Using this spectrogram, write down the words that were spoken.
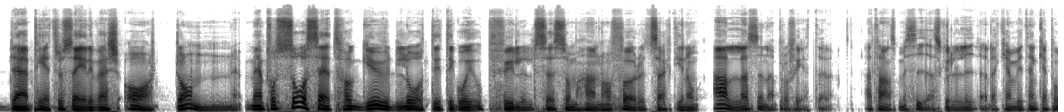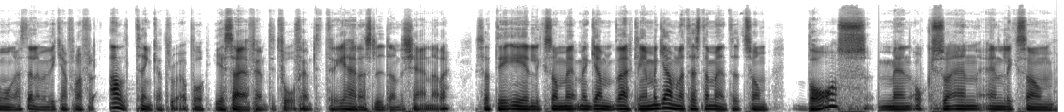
där Petrus säger i vers 18, men på så sätt har Gud låtit det gå i uppfyllelse som han har förutsagt genom alla sina profeter att hans Messias skulle lida. Där kan vi tänka på många ställen, men vi kan framför allt tänka tror jag på Jesaja 52 och 53, Herrens lidande tjänare. Så att det är liksom med, med gam, verkligen med Gamla Testamentet som bas, men också en, en liksom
